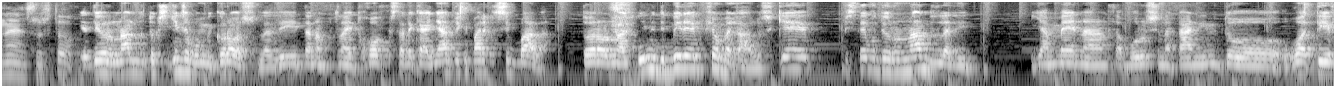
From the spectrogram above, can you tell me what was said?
Ναι, σωστό. Γιατί ο Ρονάλντο το ξεκίνησε από μικρός. Δηλαδή, ήταν από τον Αϊτχόφ στα 19 του είχε πάρει χρυσή μπάλα. Τώρα ο Ροναλντίνιο την πήρε πιο μεγάλος. Και πιστεύω ότι ο Ρονάλντο, δηλαδή, για μένα, αν θα μπορούσε να κάνει, είναι το what if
